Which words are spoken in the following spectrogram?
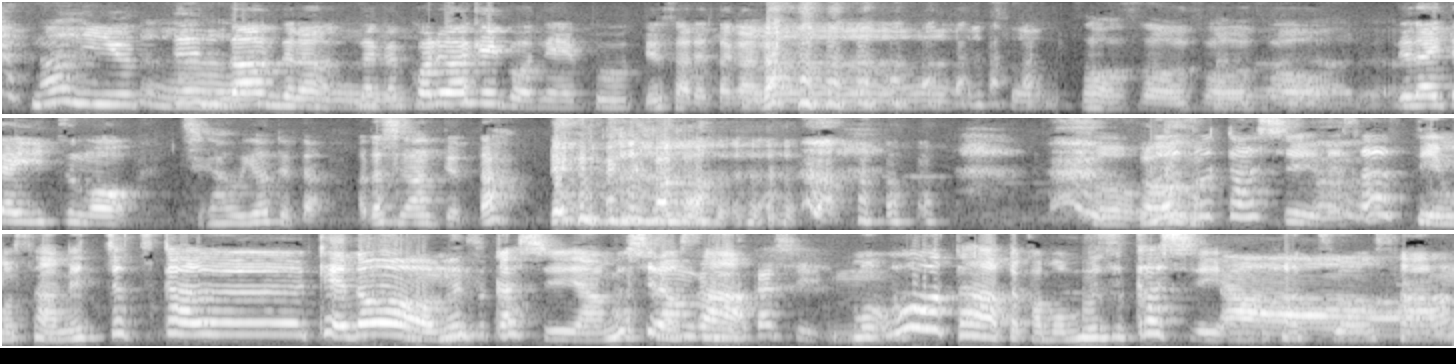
何言ってんだみたいな。うんなんかこれは結構ね、プーってされたかな。うんそう。そうそうそうで、大体いつも違うよって言ったら、私なんて言った？って そう難しいね。サーティーもさ、めっちゃ使うけど、うん難しいやん。むしろさ、難しい。もうウォーターとかも難しいやん、発音さ。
